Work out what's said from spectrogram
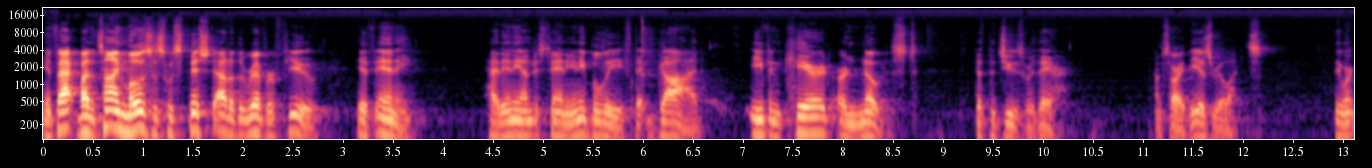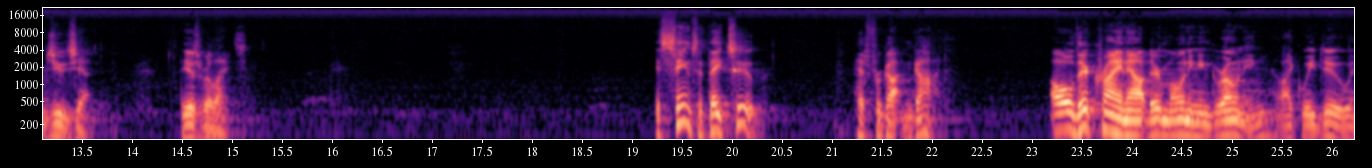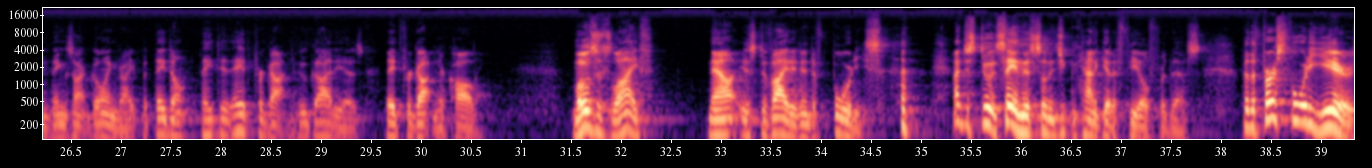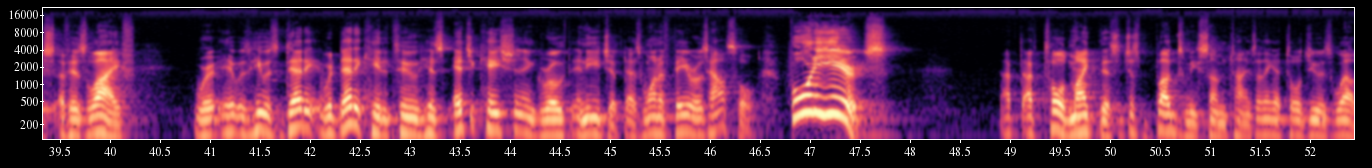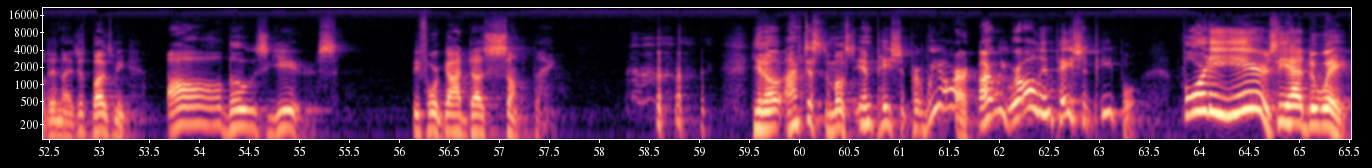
in fact, by the time Moses was fished out of the river, few, if any, had any understanding, any belief that God even cared or noticed that the Jews were there. I'm sorry, the Israelites. They weren't Jews yet, the Israelites. It seems that they too had forgotten God. Oh, they're crying out, they're moaning and groaning like we do when things aren't going right, but they don't, they, did, they had forgotten who God is. They'd forgotten their calling. Moses' life now is divided into 40s. I'm just doing, saying this so that you can kind of get a feel for this. For the first 40 years of his life, were, it was, he was dedi- were dedicated to his education and growth in Egypt as one of Pharaoh's household. 40 years. I've, I've told Mike this. It just bugs me sometimes. I think I told you as well, didn't I? It just bugs me. All those years before God does something. you know, I'm just the most impatient person. We are, aren't we? We're all impatient people. 40 years he had to wait.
